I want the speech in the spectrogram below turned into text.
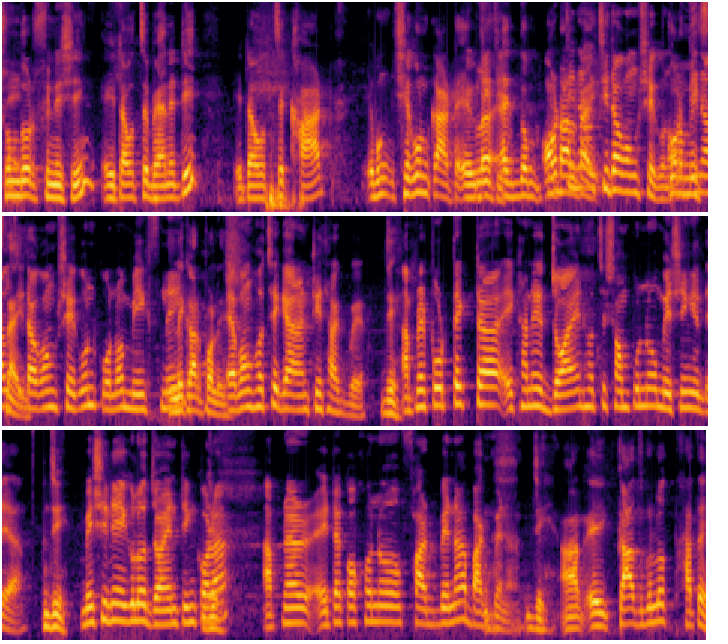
সুন্দর ফিনিশিং এটা হচ্ছে ভ্যানিটি এটা হচ্ছে খাট এবং সেগুন কাঠ এগুলো একদম অরিজিনাল চিটাগং সেগুন কোনো অরিজিনাল নাই। চিটাগং সেগুন কোনো মিক্স নেই লিকার পলিশ এবং হচ্ছে গ্যারান্টি থাকবে। জি। আপনার প্রত্যেকটা এখানে জয়েন্ট হচ্ছে সম্পূর্ণ মেশিনে দেয়া। জি। মেশিনে এগুলো জয়েন্টিং করা। আপনার এটা কখনো ফাটবে না বাঁকবে না? জি আর এই কাজগুলো হাতে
